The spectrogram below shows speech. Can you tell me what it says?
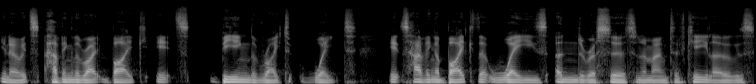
you know, it's having the right bike, it's being the right weight, It's having a bike that weighs under a certain amount of kilos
